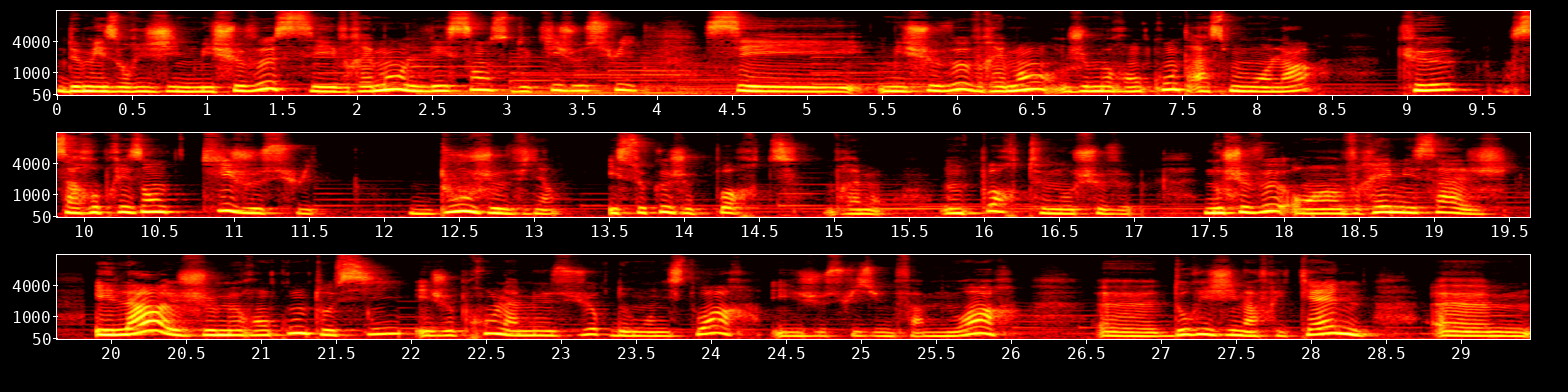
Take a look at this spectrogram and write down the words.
de mes origines. Mes cheveux, c'est vraiment l'essence de qui je suis. C'est mes cheveux, vraiment, je me rends compte à ce moment-là que ça représente qui je suis, d'où je viens et ce que je porte, vraiment. On porte nos cheveux. Nos cheveux ont un vrai message. Et là, je me rends compte aussi, et je prends la mesure de mon histoire, et je suis une femme noire, euh, d'origine africaine, euh,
